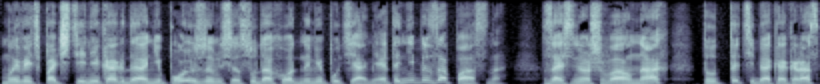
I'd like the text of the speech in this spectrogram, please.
«Мы ведь почти никогда не пользуемся судоходными путями. Это небезопасно. Заснешь в волнах, тут-то тебя как раз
